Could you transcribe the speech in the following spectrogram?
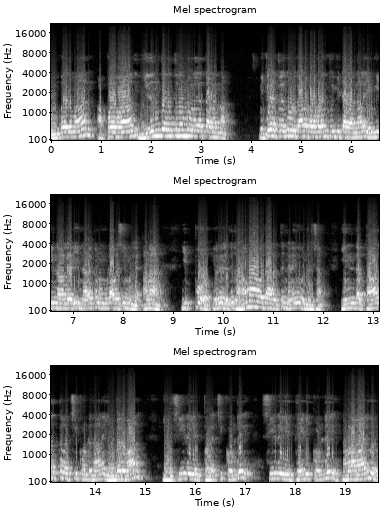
எம்பெருமான் அப்பவாது இருந்த இடத்துல இருந்து உலகத்தாரன் தான். நிக்கிற இடத்துல இருந்து ஒரு கால படப்படன்னு தூக்கிட்டார். அதனால எங்கேயும் நாலு அடி நடக்கணும் கூட அவசியம் இல்லை. ஆனா இப்போ இவர்களுக்கு ராமாவதாரத்து நினைவு வந்துருச்சான் இந்த பாதத்தை வச்சு கொண்டுதானே எம்பெருமான் என் சீதையை தொலைச்சி கொண்டு சீதையை தேடிக்கொண்டு நம்மள மாதிரி ஒரு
